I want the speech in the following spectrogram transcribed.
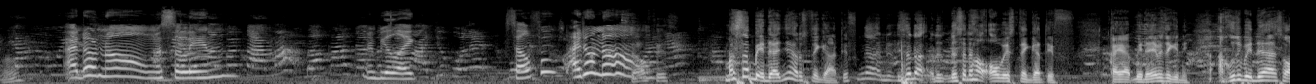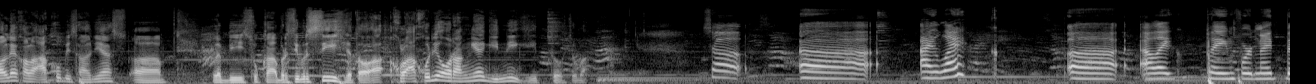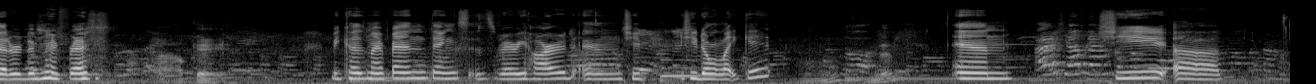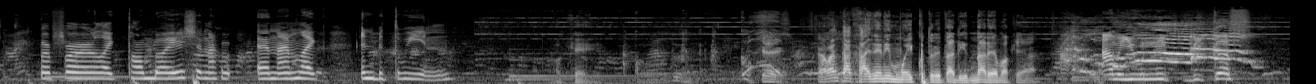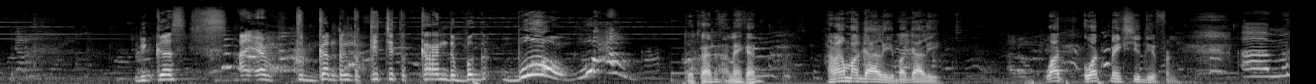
I don't know. Ngeselin. Maybe like selfish. I don't know. Selfish. Masa bedanya harus negatif? Enggak, di sana di sana hal always negatif. Kayak bedanya bisa gini. Aku tuh beda soalnya kalau aku misalnya eh, lebih suka bersih-bersih atau ah, kalau aku nih orangnya gini gitu. Coba. So, uh, I like, uh, I like playing Fortnite better than my friend Ah, Oke. because my friend thinks it's very hard and she she don't like it and she uh prefer like tomboyish and aku, and I'm like in between. Oke. Oke. Sekarang kakaknya nih mau ikut dari tadi. Ntar ya, Mak ya. I'm unique because because I am terganteng, terkece, terkeren, terbagus. Wow, wow. Tuh kan, aneh kan? Sekarang Magali, Magali. What what makes you different? Um,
